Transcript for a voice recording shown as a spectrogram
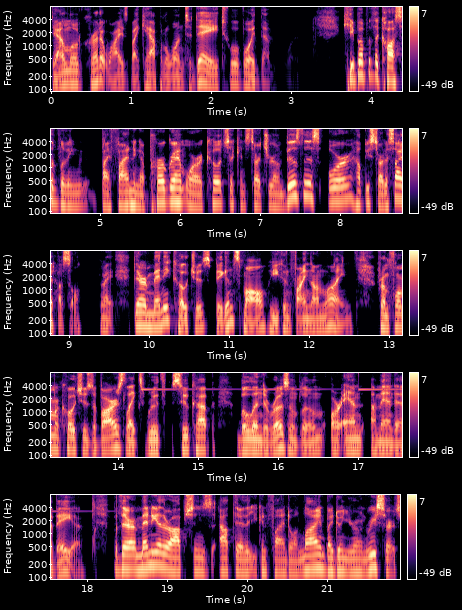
Download CreditWise by Capital One today to avoid them. Keep up with the cost of living by finding a program or a coach that can start your own business or help you start a side hustle. Right. There are many coaches, big and small, who you can find online. From former coaches of ours like Ruth Soukup, Belinda Rosenblum, or Ann Amanda Abella. But there are many other options out there that you can find online by doing your own research.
